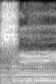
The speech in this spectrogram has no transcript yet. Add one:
so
